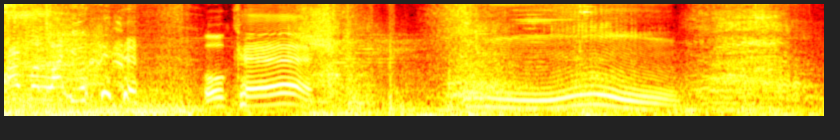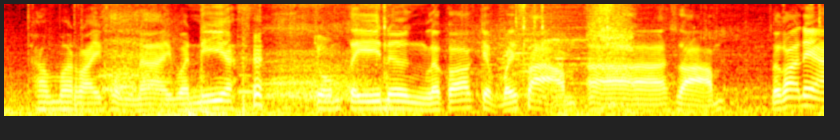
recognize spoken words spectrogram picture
ทำอะไรวะเนี่ยโอเค ทำอะไรของนายวันนี้ โจมตีหนึ่งแล้วก็เก็บไว้สามอ่าสามแล้วก็เนี่ย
